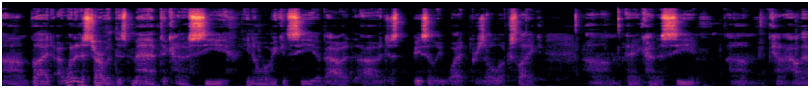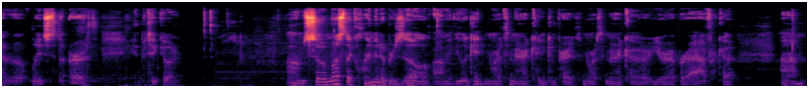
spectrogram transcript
Um, but I wanted to start with this map to kind of see, you know, what we could see about uh, just basically what Brazil looks like, um, and kind of see um, kind of how that relates to the Earth in particular. Um, so most of the climate of Brazil, um, if you look at North America and compare it to North America or Europe or Africa, um,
